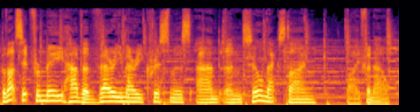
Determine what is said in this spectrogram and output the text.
But that's it from me. Have a very Merry Christmas, and until next time, bye for now.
